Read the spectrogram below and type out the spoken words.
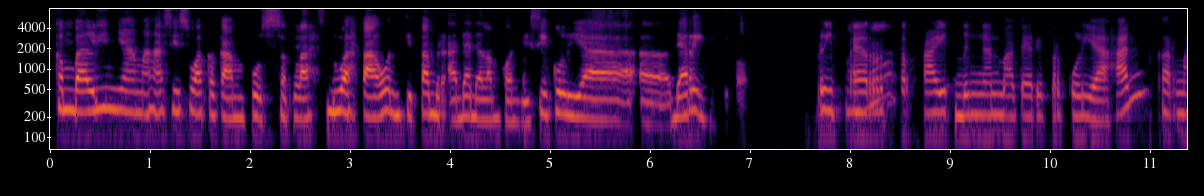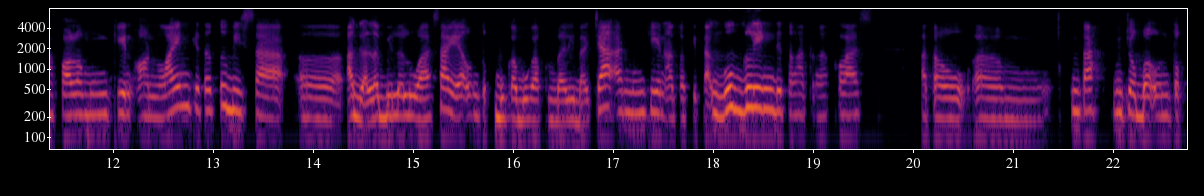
kembalinya mahasiswa ke kampus setelah dua tahun kita berada dalam kondisi kuliah uh, daring Prepare uh-huh. terkait dengan materi perkuliahan karena kalau mungkin online kita tuh bisa uh, agak lebih leluasa ya untuk buka-buka kembali bacaan mungkin atau kita googling di tengah-tengah kelas atau um, entah mencoba untuk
